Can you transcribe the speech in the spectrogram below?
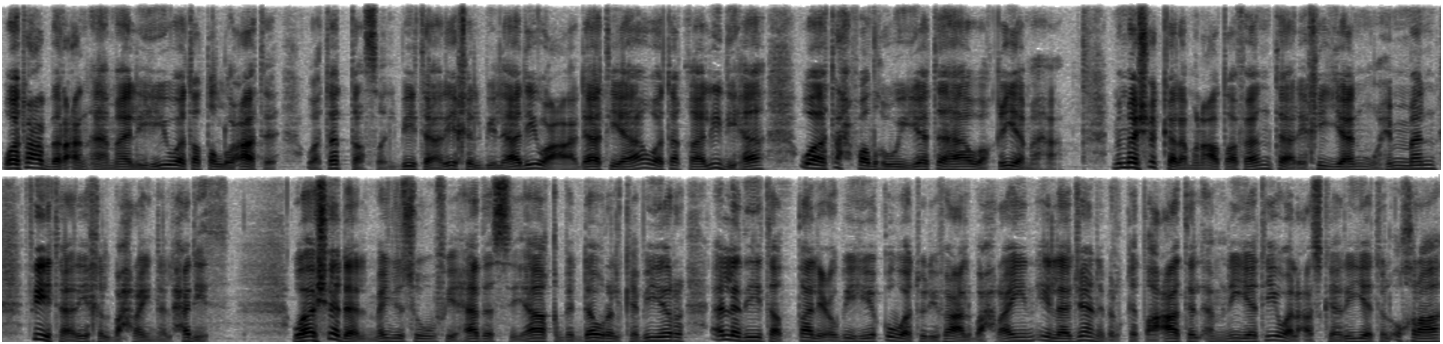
وتعبر عن آماله وتطلعاته وتتصل بتاريخ البلاد وعاداتها وتقاليدها وتحفظ هويتها وقيمها. مما شكل منعطفا تاريخيا مهما في تاريخ البحرين الحديث. وأشاد المجلس في هذا السياق بالدور الكبير الذي تطلع به قوة دفاع البحرين إلى جانب القطاعات الأمنية والعسكرية الأخرى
